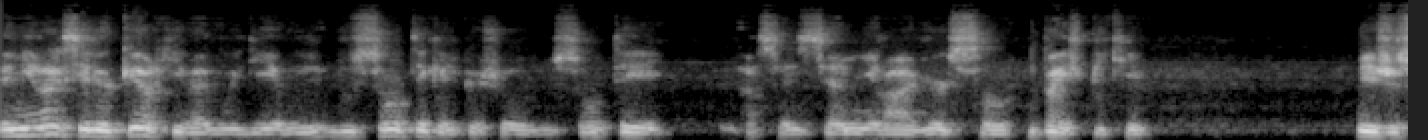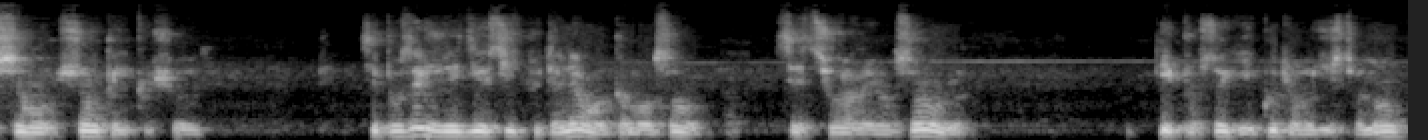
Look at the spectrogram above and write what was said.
Un miracle, c'est le cœur qui va vous dire. Vous, sentez quelque chose, vous sentez ah, c'est un miracle, je le sens. Je ne peux pas expliquer. Mais je sens, quelque chose. C'est pour ça que je vous ai dit aussi tout à l'heure, en commençant cette soirée ensemble, et pour ceux qui écoutent l'enregistrement,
